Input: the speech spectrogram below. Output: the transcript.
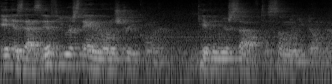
it is as if you were standing on a street corner, giving yourself to someone you don't know.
